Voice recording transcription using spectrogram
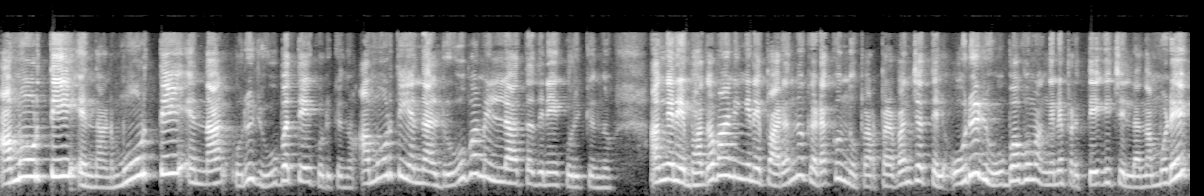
അമൂർത്തി എന്നാണ്. മൂർത്തി എന്നാൽ ഒരു രൂപത്തെ കുറിക്കുന്നു. അമൂർത്തി എന്നാൽ രൂപമില്ലാത്തതിനെ കുറിക്കുന്നു. അങ്ങനെ ഭഗവാൻ ഇങ്ങനെ പരന്നു കിടക്കുന്നു. പ്രപഞ്ചത്തിൽ ഒരു രൂപവും അങ്ങനെ പ്രത്യേകിച്ചില്ല. നമ്മുടെ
